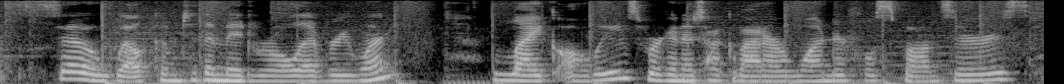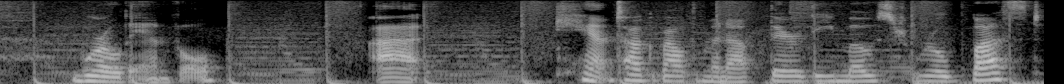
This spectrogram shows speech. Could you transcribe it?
so welcome to the mid-roll everyone like always we're going to talk about our wonderful sponsors world anvil uh, can't talk about them enough. They're the most robust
